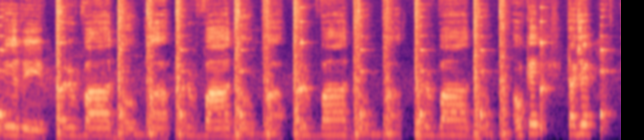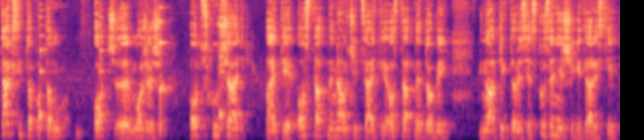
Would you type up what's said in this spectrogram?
4, prvá doba, prvá doba, prvá doba, prvá doba. OK? Takže tak si to potom od, e, môžeš odskúšať aj tie ostatné, naučiť sa aj tie ostatné doby. No a tí, ktorí ste skúsenejší gitaristi,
